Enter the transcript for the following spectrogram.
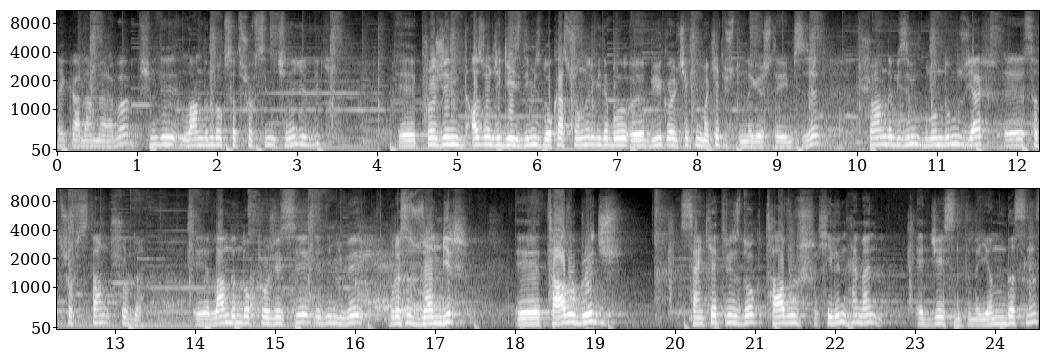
Tekrardan merhaba. Şimdi London Dock satış ofisinin içine girdik. E, projenin az önce gezdiğimiz lokasyonları bir de bu e, büyük ölçekli maket üstünde göstereyim size. Şu anda bizim bulunduğumuz yer e, satış ofisi tam şurada. E, London Dock projesi dediğim gibi burası Zone 1. E, Tower Bridge, St. Catherine's Dock, Tower Hill'in hemen adjacent'ında yanındasınız.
